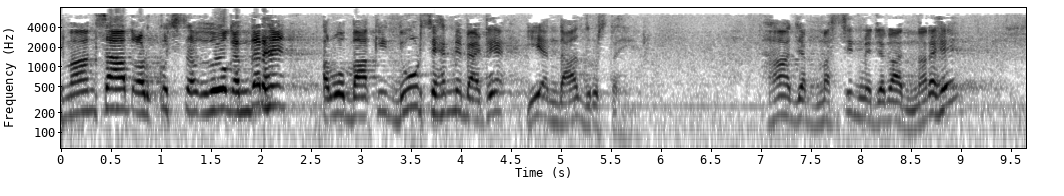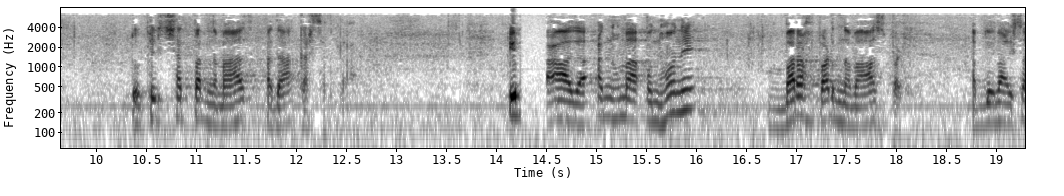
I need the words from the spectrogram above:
امام صاحب اور کچھ لوگ اندر ہیں اور وہ باقی دور سہن میں بیٹھے ہیں، یہ انداز درست نہیں۔ ہاں جب مسجد میں جگہ نہ رہے تو پھر چھت پر نماز ادا کر سکتا ہے۔ انہما انہوں نے برف پر نماز پڑھی۔ عبد اللہ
